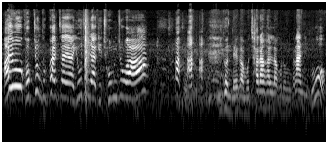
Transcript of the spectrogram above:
아유 걱정도 팔자야 요즘 약이 좀 좋아? 이건 내가 뭐 자랑하려고 그러는 건 아니고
